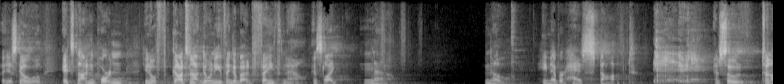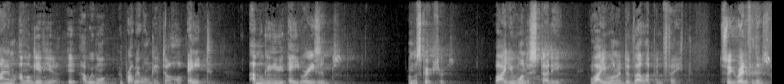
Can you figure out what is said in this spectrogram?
They just go, well, it's not important. You know, God's not doing anything about faith now. It's like, no. No, He never has stopped. And so tonight I'm, I'm going to give you, uh, we, won't, we probably won't get to all eight. I'm going to give you eight reasons from the scriptures why you want to study, why you want to develop in faith. So, you ready for this? You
